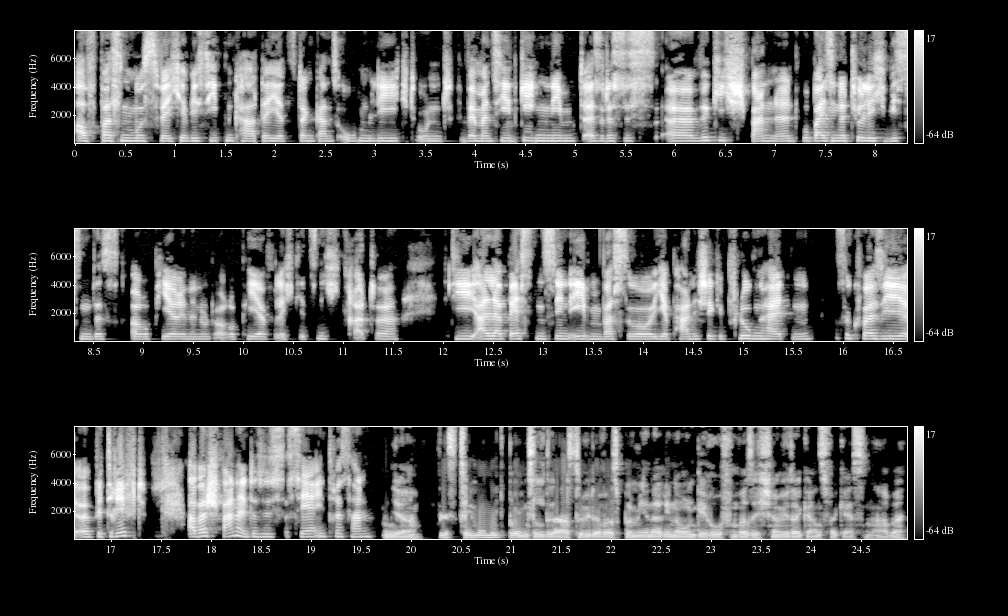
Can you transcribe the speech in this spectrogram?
aufpassen muss, welche Visitenkarte jetzt dann ganz oben liegt und wenn man sie entgegennimmt. Also das ist äh, wirklich spannend, wobei sie natürlich wissen, dass Europäerinnen und Europäer vielleicht jetzt nicht gerade äh, die allerbesten sind, eben was so japanische Gepflogenheiten so quasi äh, betrifft. Aber spannend, das ist sehr interessant. Ja, das Thema Mitbringsel, da hast du wieder was bei mir in Erinnerung gerufen, was ich schon wieder ganz vergessen habe.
